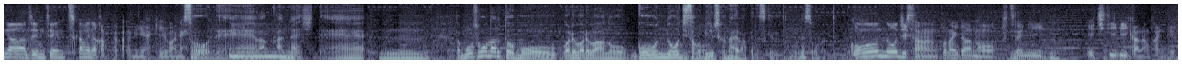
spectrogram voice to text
程が全然つかめなかったからね野球はねそうね、わうんかんないしね。うん。だもうそうなるともう我々はあのゴーンのおじさんを見るしかないわけですけれどもね、そうなってくる。ゴーンのおじさんこの間あの普通にうん HTV かなんかに出てて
